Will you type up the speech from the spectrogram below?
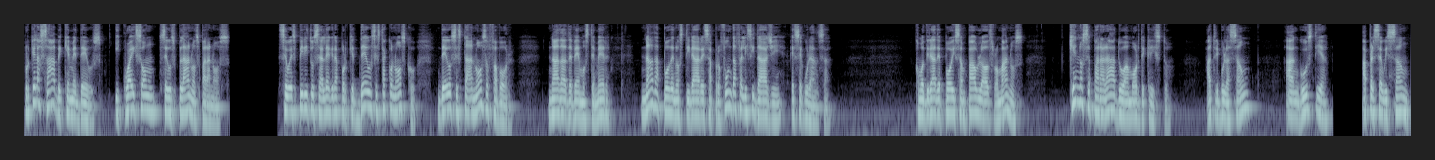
porque ela sabe quem é Deus e quais são seus planos para nós. Seu espírito se alegra porque Deus está conosco, Deus está a nosso favor. Nada devemos temer, nada pode nos tirar essa profunda felicidade e segurança. Como dirá depois São Paulo aos Romanos, quem nos separará do amor de Cristo? A tribulação? A angústia? A perseguição?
